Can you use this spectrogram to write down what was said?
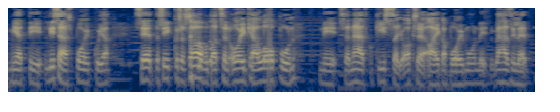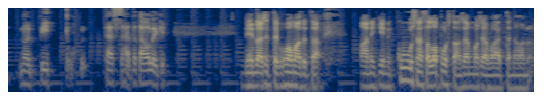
miettii lisää spoikkuja. Se, että sit kun sä saavutat sen oikean lopun, niin sä näet, kun kissa juoksee aikapoimuun, niin vähän silleen, että no vittu, tässähän tätä olikin. Niin, tai sitten kun huomaat, että ainakin kuusi näistä lopusta on semmosia vaan, että ne on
